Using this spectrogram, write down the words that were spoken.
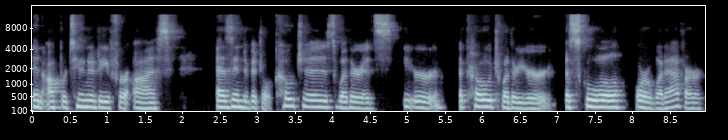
an opportunity for us as individual coaches, whether it's you're a coach, whether you're a school or whatever,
